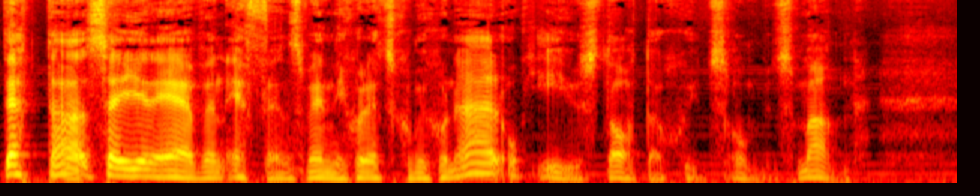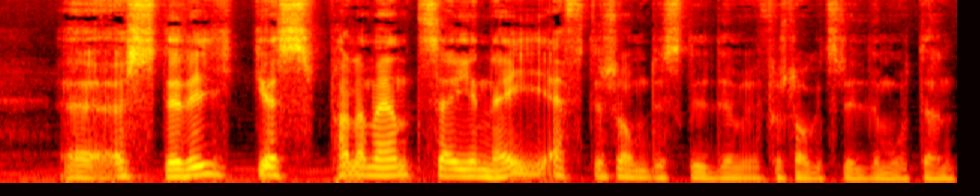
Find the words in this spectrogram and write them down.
detta säger även FNs människorättskommissionär och EUs dataskyddsombudsman. Eh, Österrikes parlament säger nej eftersom det strider, förslaget strider mot den,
